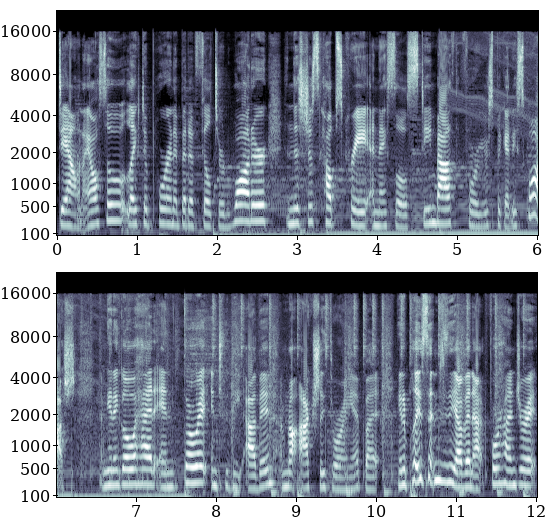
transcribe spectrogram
down. I also like to pour in a bit of filtered water, and this just helps create a nice little steam bath for your spaghetti squash. I'm gonna go ahead and throw it into the oven. I'm not actually throwing it, but I'm gonna place it into the oven at 400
